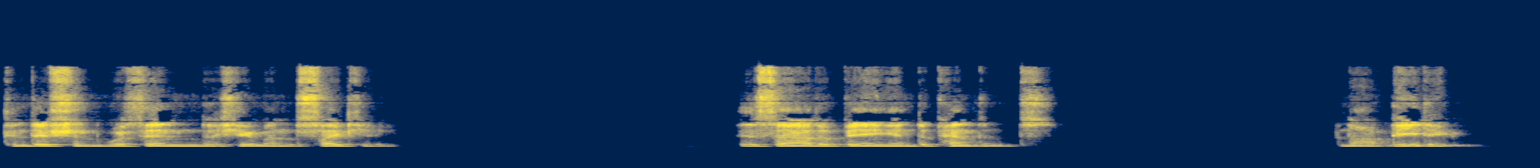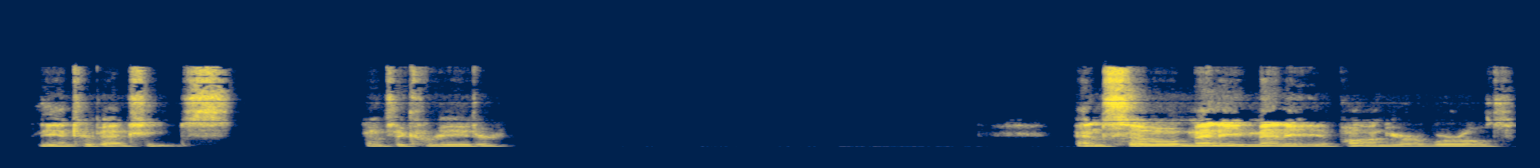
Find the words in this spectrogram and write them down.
condition within the human psyche is that of being independent, not needing the interventions of the Creator. And so many, many upon your world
